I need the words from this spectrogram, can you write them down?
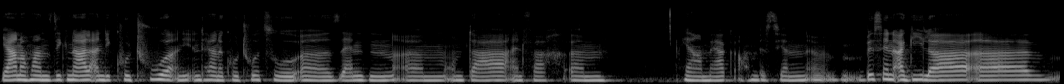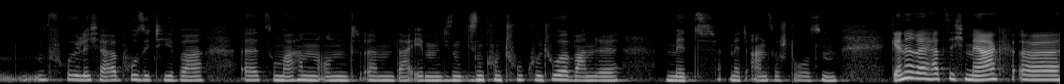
ja, nochmal ein Signal an die Kultur, an die interne Kultur zu äh, senden ähm, und da einfach ähm, ja, Merck auch ein bisschen, äh, bisschen agiler, äh, fröhlicher, positiver äh, zu machen und ähm, da eben diesen, diesen Kultur Kulturwandel mit, mit anzustoßen. Generell hat sich Merck äh,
